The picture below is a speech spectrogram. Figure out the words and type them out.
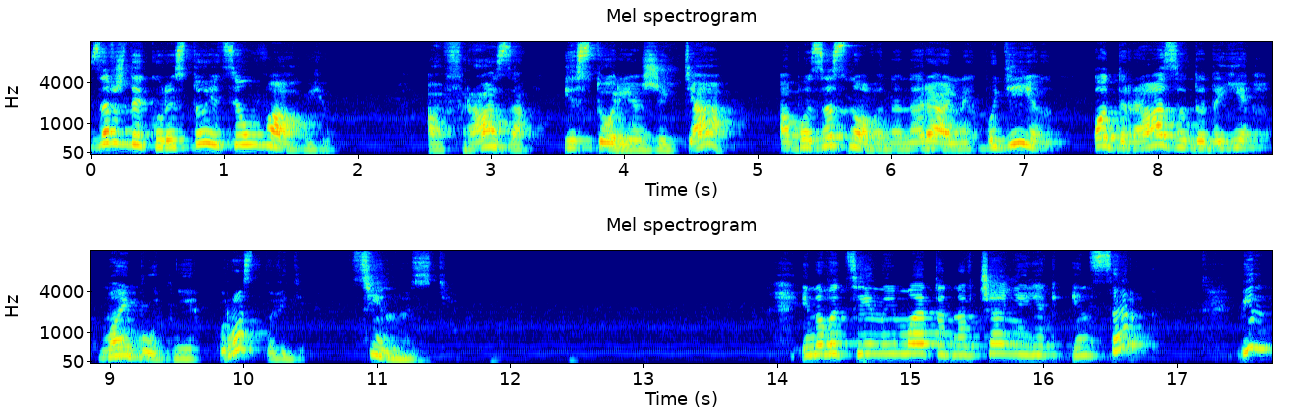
завжди користується увагою. А фраза історія життя або заснована на реальних подіях одразу додає майбутній розповіді цінності. Інноваційний метод навчання як інсерт він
